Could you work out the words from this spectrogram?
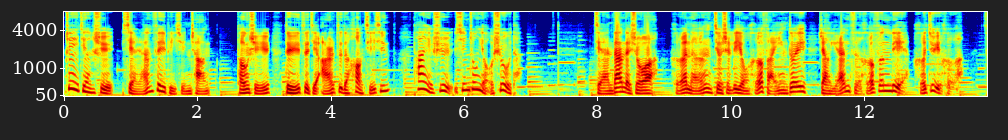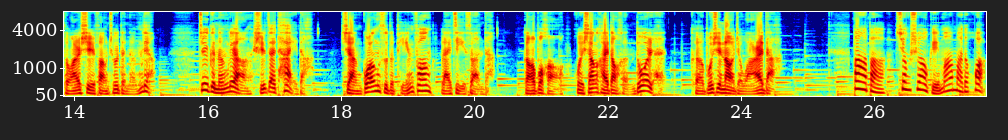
这件事显然非比寻常。同时，对于自己儿子的好奇心，他也是心中有数的。简单的说，核能就是利用核反应堆让原子核分裂和聚合。从而释放出的能量，这个能量实在太大，是按光速的平方来计算的，搞不好会伤害到很多人，可不是闹着玩的。爸爸像是要给妈妈的话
